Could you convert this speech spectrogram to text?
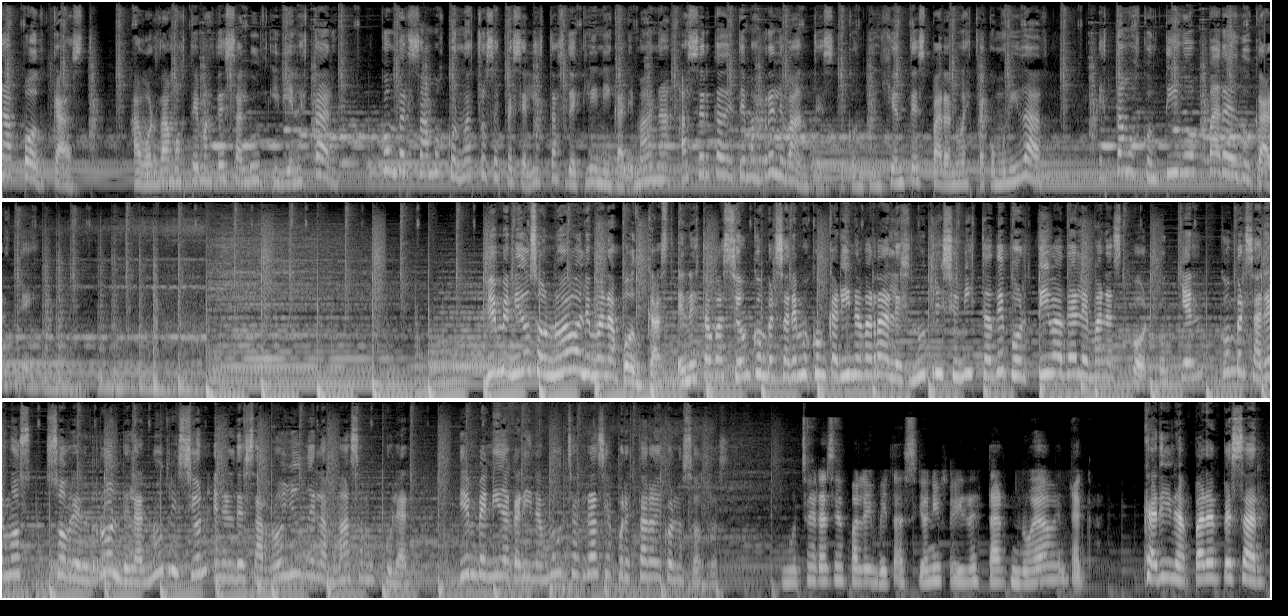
Alemana Podcast. Abordamos temas de salud y bienestar. Conversamos con nuestros especialistas de clínica alemana acerca de temas relevantes y contingentes para nuestra comunidad. Estamos contigo para educarte. Bienvenidos a un nuevo Alemana Podcast. En esta ocasión conversaremos con Karina Barrales, nutricionista deportiva de Alemana Sport, con quien conversaremos sobre el rol de la nutrición en el desarrollo de la masa muscular. Bienvenida Karina, muchas gracias por estar hoy con nosotros. Muchas gracias por la invitación y feliz de estar nuevamente acá. Karina, para empezar,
